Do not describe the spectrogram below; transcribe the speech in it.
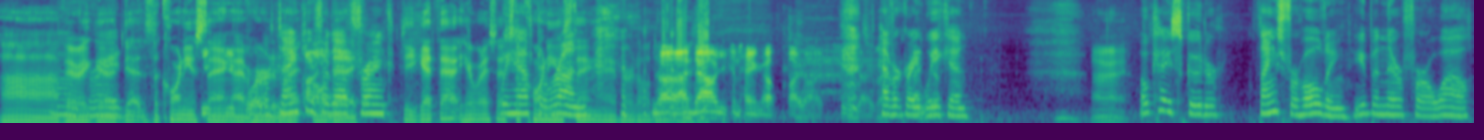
Ah, Oh, very great. good. Yeah, it's the corniest You- thing you- I've Well, heard. in thank my, you for that, day. Frank. Do you get that? Hear what I said? We it's have the to corniest run. thing I've heard all day. No, now you can hang up. Bye bye. See you guys. Have a great Thank you. weekend. all right. Okay, Scooter. Thanks for holding. You've been there for a while.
